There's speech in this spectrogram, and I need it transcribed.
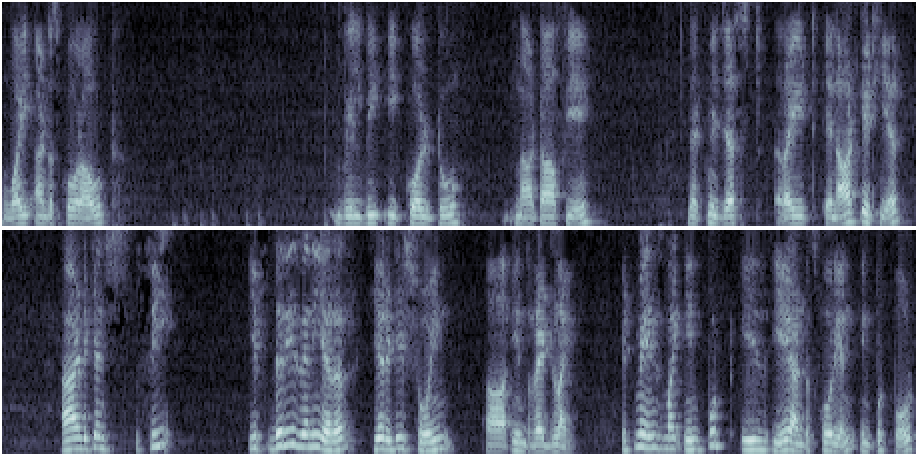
y underscore out will be equal to not of a. Let me just write a not get here. And you can see if there is any error here it is showing uh, in red line. It means my input is a underscore n input port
